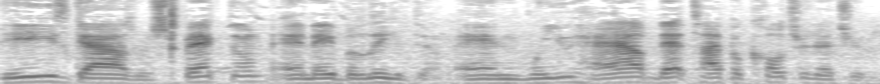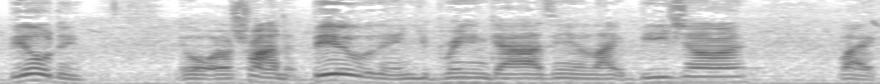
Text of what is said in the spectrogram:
these guys respect them and they believe them. And when you have that type of culture that you're building or trying to build, and you bring guys in like Bijan, like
